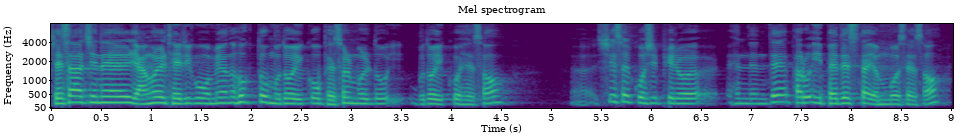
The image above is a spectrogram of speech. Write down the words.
제사 지낼 양을 데리고 오면 흙도 묻어 있고 배설물도 묻어 있고 해서 어, 씻을 곳이 필요했는데 바로 이 베데스다 연못에서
